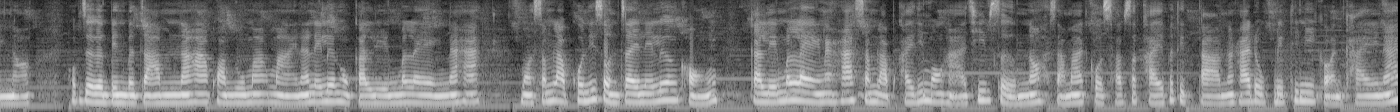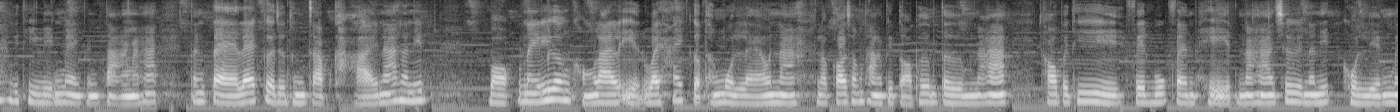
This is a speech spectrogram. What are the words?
งเนาะพบเจอกันเป็นประจำนะคะ ความรู้มากมายนะในเรื่องของการเลี้ยงแมลงนะคะ เหมาะสำหรับคนที่สนใจในเรื่องของการเลี้ยงแมลงนะคะสำหรับใครที่มองหาอาชีพเสริมเนาะสามารถกด subscribe เพื่อติดตามนะคะ ดูคลิปที่นี่ก่อนใครนะ วิธีเลี้ยงแมงต่างๆนะคะ ตั้งแต่แรกเกิดจนถึงจับขายนะนันนิด บอกในเรื่องของรายละเอียดไว้ให้เกือบทั้งหมดแล้วนะ แล้วก็ช่องทางติดต่อเพิ่มเติมนะคะ เข้าไปที่ Facebook Fanpage นะคะชื่อนนิดคนเลี้ยงแม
